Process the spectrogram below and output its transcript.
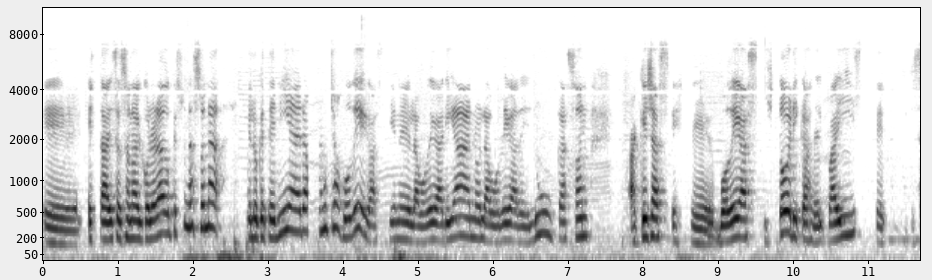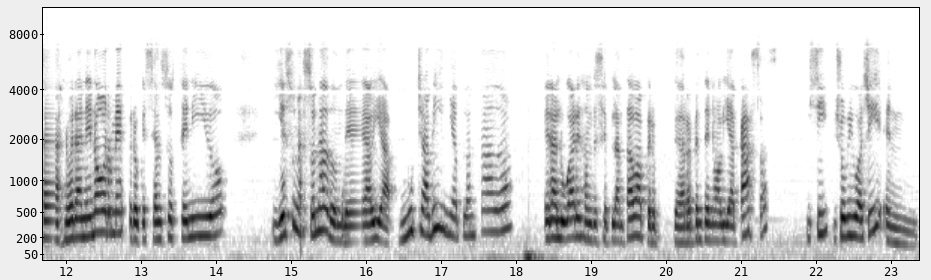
eh, está esa zona del Colorado, que es una zona que lo que tenía eran muchas bodegas. Tiene la bodega Ariano, la bodega de Lucas, son aquellas este, bodegas históricas del país, que quizás no eran enormes, pero que se han sostenido. Y es una zona donde había mucha viña plantada, eran lugares donde se plantaba, pero que de repente no había casas. Y sí, yo vivo allí en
